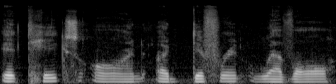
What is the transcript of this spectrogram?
it takes on a different level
